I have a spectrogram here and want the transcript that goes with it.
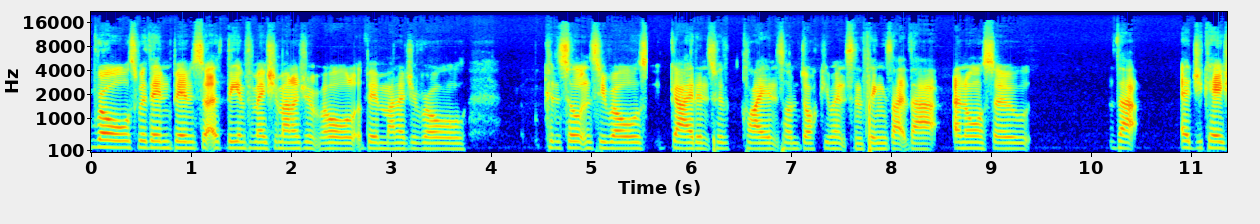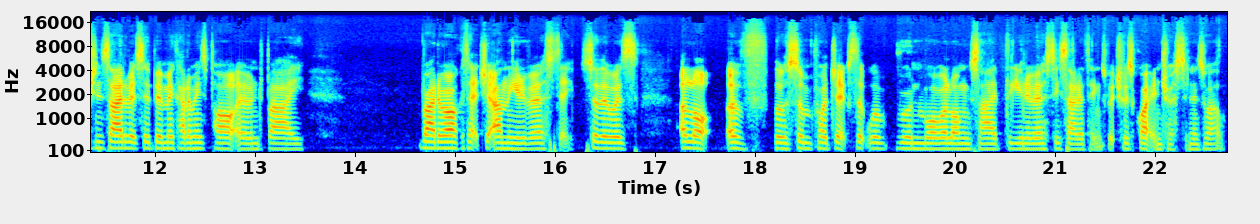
roles within BIM, so the information management role, a BIM manager role, consultancy roles, guidance with clients on documents and things like that, and also that education side of it. So BIM Academy is part owned by Ryder Architecture and the university. So there was a lot of there were some projects that were run more alongside the university side of things, which was quite interesting as well.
